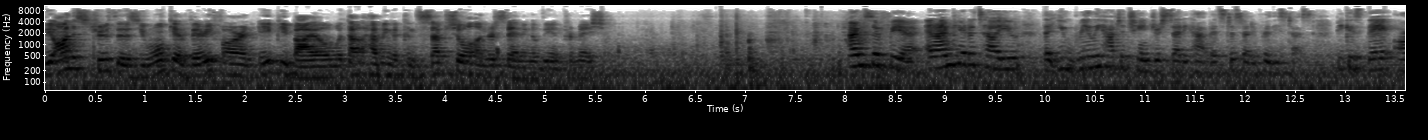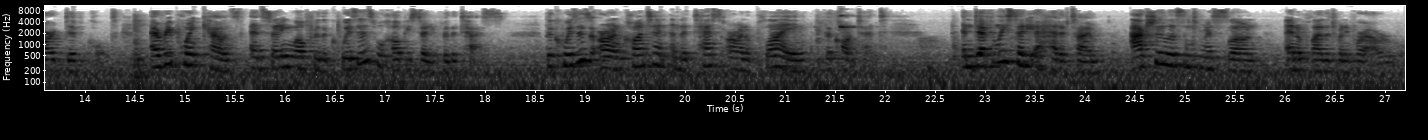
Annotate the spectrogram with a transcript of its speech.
the honest truth is you won't get very far in AP Bio without having a conceptual understanding of the information. I'm Sophia, and I'm here to tell you that you really have to change your study habits to study for these tests because they are difficult. Every point counts, and studying well for the quizzes will help you study for the tests. The quizzes are on content and the tests are on applying the content. And definitely study ahead of time. Actually listen to Ms. Sloan and apply the 24-hour rule.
